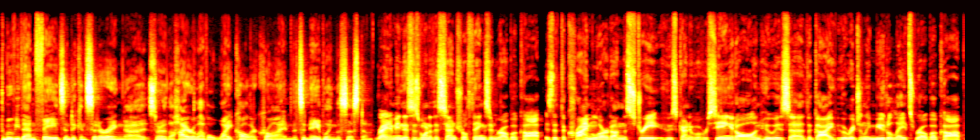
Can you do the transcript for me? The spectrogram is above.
the movie then fades into considering uh, sort of the higher level white collar crime that's enabling the system. Right. I mean, this is one of the central things in Robocop is that the crime lord on the street, who's kind of overseeing it all, and who is uh, the guy who originally mutilates Robocop,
